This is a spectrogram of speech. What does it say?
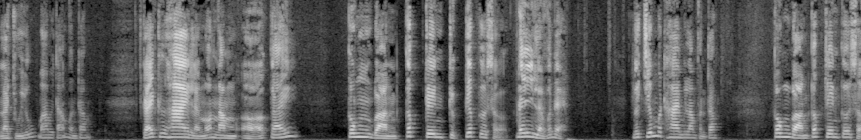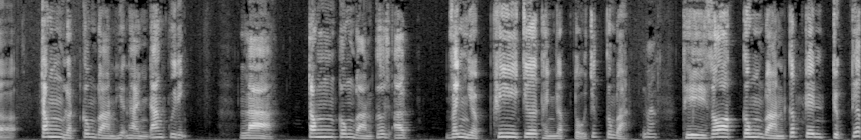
là chủ yếu 38%. Cái thứ hai là nó nằm ở cái công đoàn cấp trên trực tiếp cơ sở. Đây là vấn đề. Nó chiếm mất 25%. Công đoàn cấp trên cơ sở trong luật công đoàn hiện hành đang quy định là trong công đoàn cơ à, doanh nghiệp khi chưa thành lập tổ chức công đoàn Vâng. thì do công đoàn cấp trên trực tiếp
